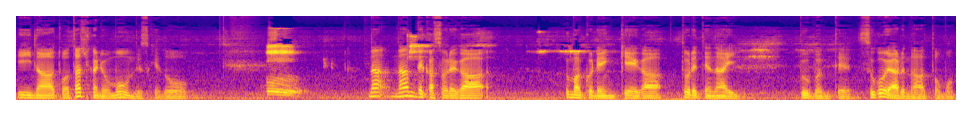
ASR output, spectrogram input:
いいなとは確かに思うんですけどうんななんでかそれがうまく連携が取れてない部分ってすごいあるなと思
